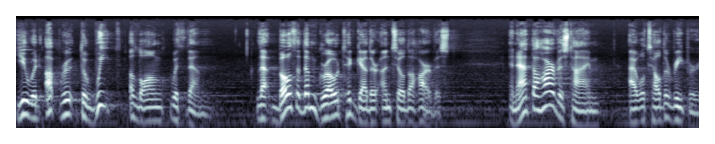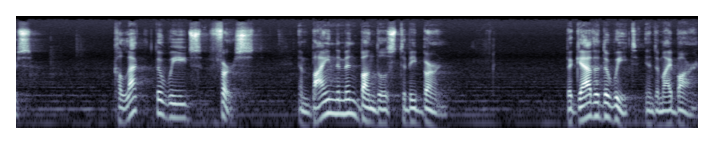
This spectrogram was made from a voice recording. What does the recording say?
you would uproot the wheat along with them. Let both of them grow together until the harvest. And at the harvest time, I will tell the reapers, Collect the weeds first and bind them in bundles to be burned, but gather the wheat into my barn.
